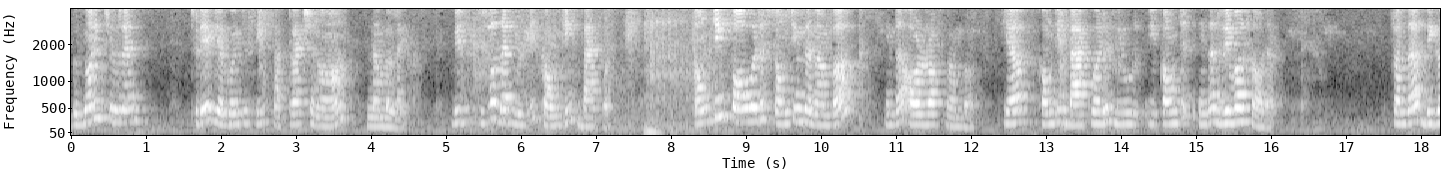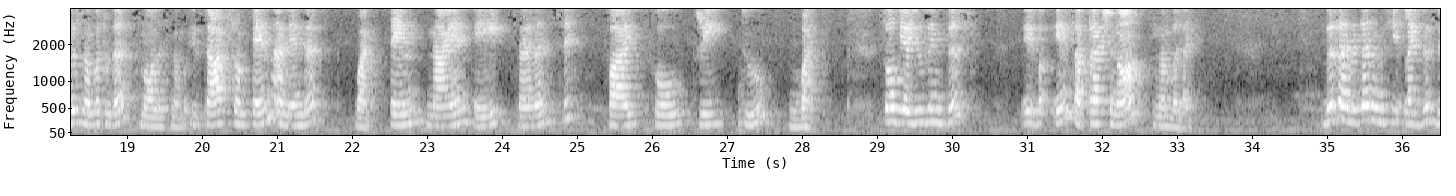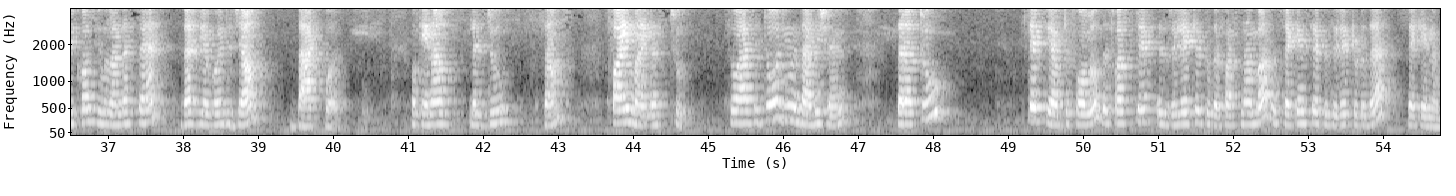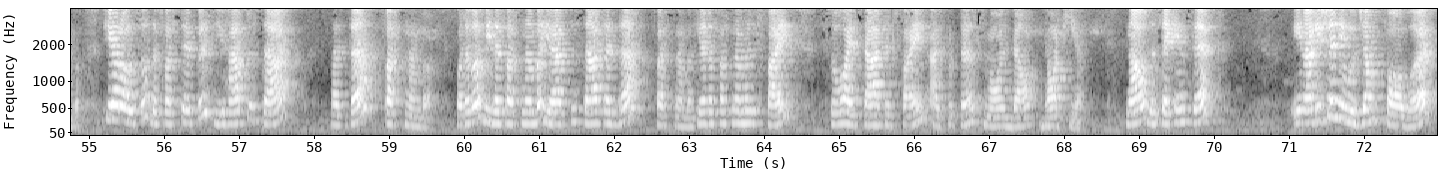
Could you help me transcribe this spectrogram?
Good morning children. Today we are going to see subtraction on number line. Before that we'll see counting backward. Counting forward is counting the number in the order of number. Here counting backward is you, you count it in the reverse order. From the biggest number to the smallest number. You start from 10 and end at 1. 10, 9, 8, 7, 6, 5, 4, 3, 2, 1. So we are using this in subtraction on number line. This I have written here like this because you will understand that we are going to jump backward. Okay, now let's do sums. 5 minus 2. So as I told you in the addition, there are two steps you have to follow. The first step is related to the first number. The second step is related to the second number. Here also the first step is you have to start at the first number. Whatever be the first number, you have to start at the first number. Here the first number is 5. So I start at 5. I put a small dot, dot here. Now the second step. In addition, you will jump forward.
